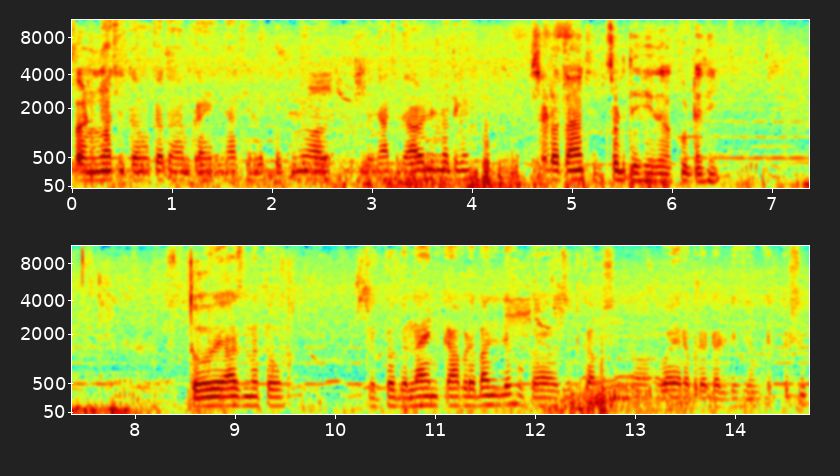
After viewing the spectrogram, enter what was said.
પણ ત્યાંથી તો હું કહેતો એમ કાંઈ ત્યાંથી લગભગ ન આવે. ત્યાંથી તો આવેલી નથી કંઈ. સડો તો અહીંથી ચડતી હતી ખૂટેથી. તો હવે આજમાં તો લગભગ લાઈન કા આપણે બાંધી દેવું કે ઝટકા મશીનનો વાયર આપણે અડાડી દઈશું એમ કંઈક કરશું.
